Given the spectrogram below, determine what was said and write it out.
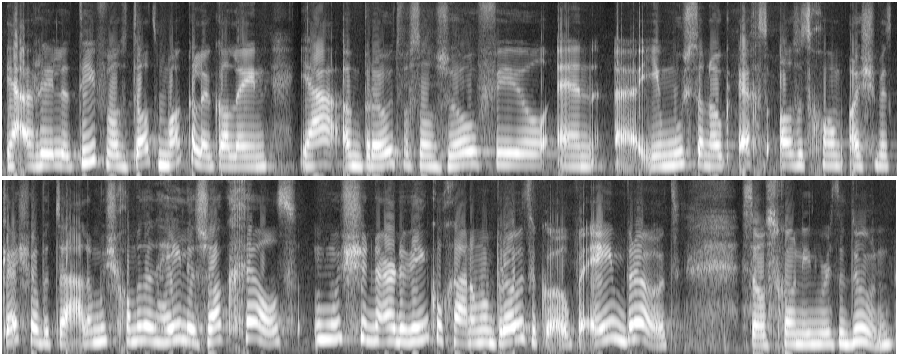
Ja, relatief was dat makkelijk. Alleen, ja, een brood was dan zoveel. En eh, je moest dan ook echt, als, het gewoon, als je met cash wil betalen, moest je gewoon met een hele zak geld moest je naar de winkel gaan om een brood te kopen. Eén brood. Dus dat was gewoon niet meer te doen.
